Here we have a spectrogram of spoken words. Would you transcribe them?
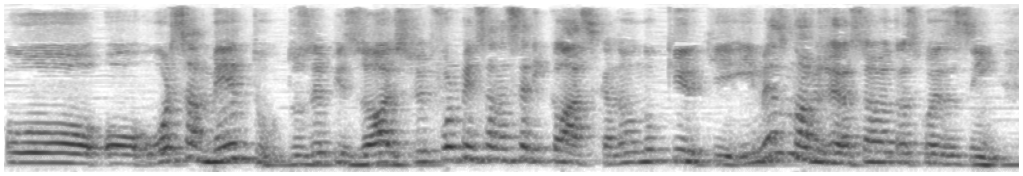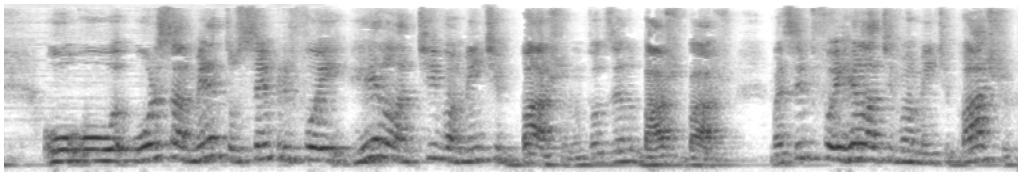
O, o- o orçamento dos episódios, se for pensar na série clássica, no, no Kirk, e mesmo nova geração e outras coisas assim, o, o- o orçamento sempre foi relativamente baixo. Não estou dizendo baixo, baixo, mas sempre foi relativamente baixo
